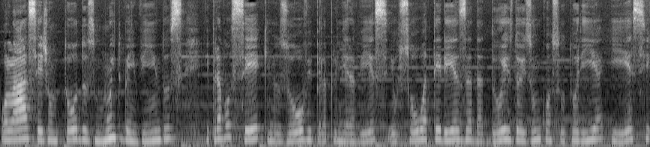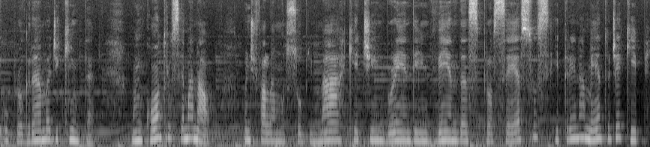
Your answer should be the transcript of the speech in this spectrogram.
Olá, sejam todos muito bem-vindos. E para você que nos ouve pela primeira vez, eu sou a Tereza da 221 Consultoria e esse o programa de quinta, um encontro semanal, onde falamos sobre marketing, branding, vendas, processos e treinamento de equipe.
